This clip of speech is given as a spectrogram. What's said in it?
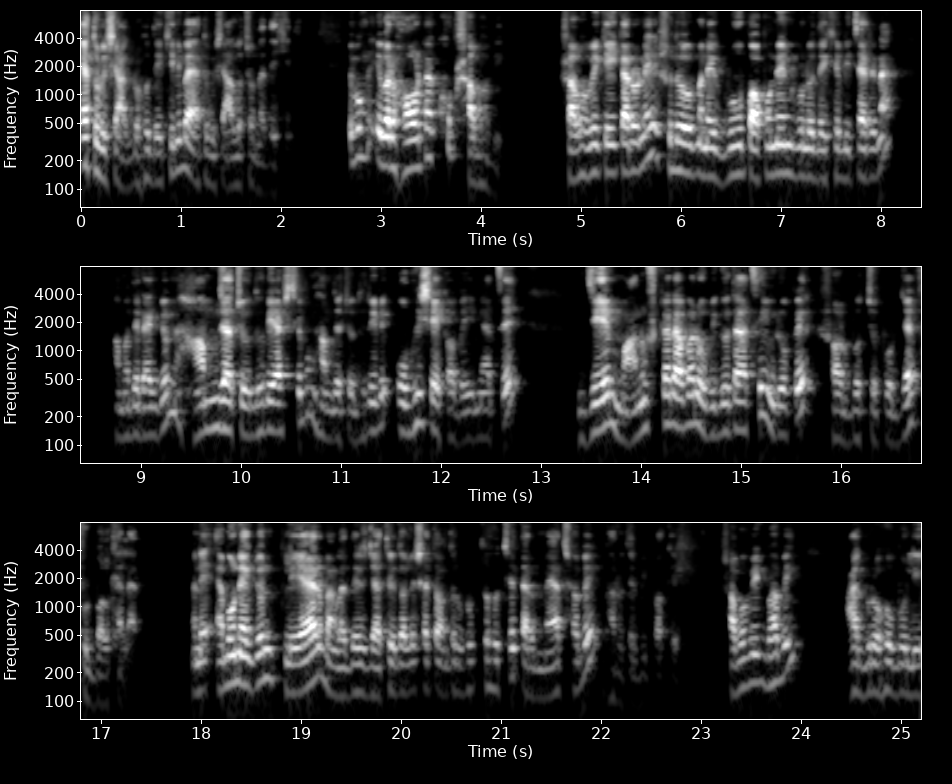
এত বেশি আগ্রহ দেখিনি বা এত বেশি আলোচনা দেখিনি। এবং এবার হওয়াটা খুব স্বাভাবিক। স্বাভাবিক এই কারণে শুধু মানে গ্রুপ অপোনেন্টগুলো দেখে বিচারে না, আমাদের একজন হামজা চৌধুরী আসছে এবং হামজা চৌধুরীর অভিষেক হবে এই ম্যাচে যে মানুষটার আবার অভিজ্ঞতা আছে ইউরোপের সর্বোচ্চ পর্যায়ে ফুটবল খেলার। মানে এমন একজন প্লেয়ার বাংলাদেশ জাতীয় দলের সাথে অন্তর্ভুক্ত হচ্ছে, তার ম্যাচ হবে ভারতের বিপক্ষে। স্বাভাবিকভাবেই আগ্রহ বলি,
